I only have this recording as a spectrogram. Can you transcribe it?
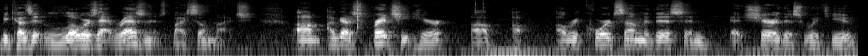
because it lowers that resonance by so much. Um, I've got a spreadsheet here. Uh, I'll, I'll, record some of this and uh, share this with you.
